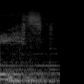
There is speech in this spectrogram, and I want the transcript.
East.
